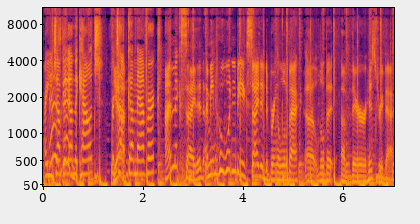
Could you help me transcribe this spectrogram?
Are you jumping good. on the couch for Yeah. Top Gun Maverick? I'm excited. I mean, who wouldn't be excited to bring a little back, uh, a little bit of their history back?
